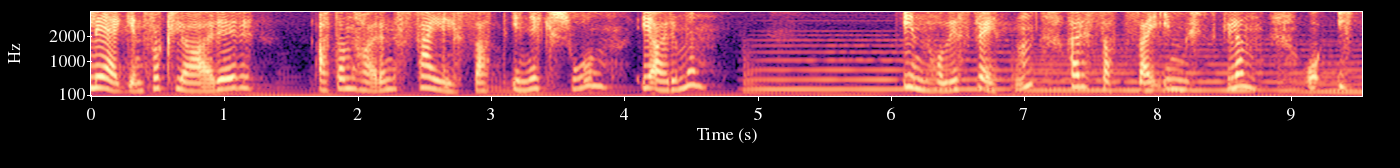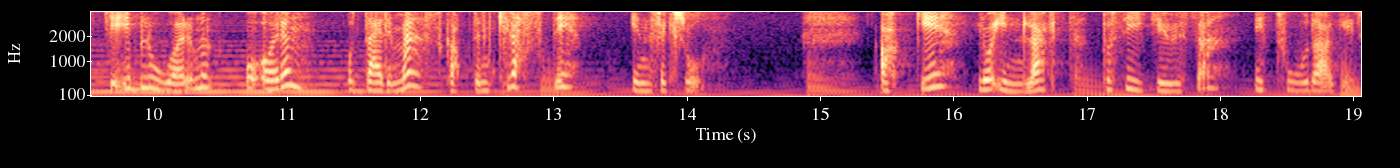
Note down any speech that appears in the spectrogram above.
Legen forklarer at han har en feilsatt injeksjon i armen. Innholdet i sprøyten har satt seg i muskelen og ikke i blodåren og åren, og dermed skapt en kraftig infeksjon. Akki lå innlagt på sykehuset i to dager.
